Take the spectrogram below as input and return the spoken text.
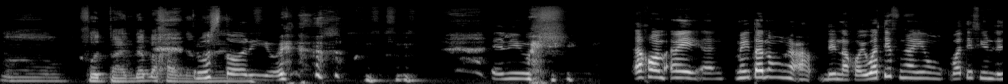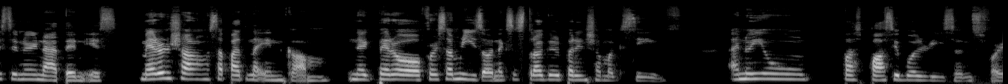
Oh, Food Panda, baka naman. True story yun. anyway. Ako, may, may tanong nga din ako. eh. What if nga yung, what if yung listener natin is, meron siyang sapat na income, nag, pero for some reason, nagsastruggle pa rin siya mag-save. Ano yung possible reasons for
